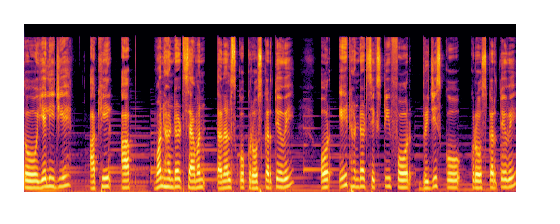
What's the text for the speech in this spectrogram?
तो ये लीजिए, आखिर आप 107 टनल्स को क्रॉस करते हुए और 864 ब्रिजेस को क्रॉस करते हुए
